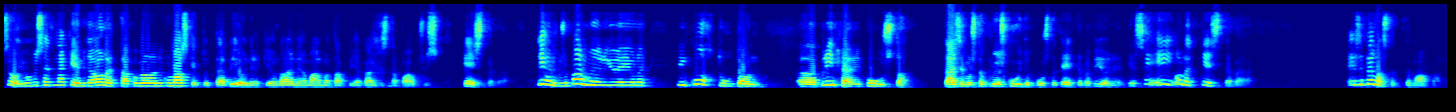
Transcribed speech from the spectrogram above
Se on juuri se, että näkee mitä olettaa, kun me ollaan niin laskettu, että tämä bioenergia on aina ja maailman tappia kaikissa tapauksissa kestävää. Ihan niin kuin se palmuöljy ei ole niin kohtuuton primääripuusta tai semmoista myös kuitupuusta tehtävä bioenergia, se ei ole kestävää. Ei se pelasta tätä maapalloa.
